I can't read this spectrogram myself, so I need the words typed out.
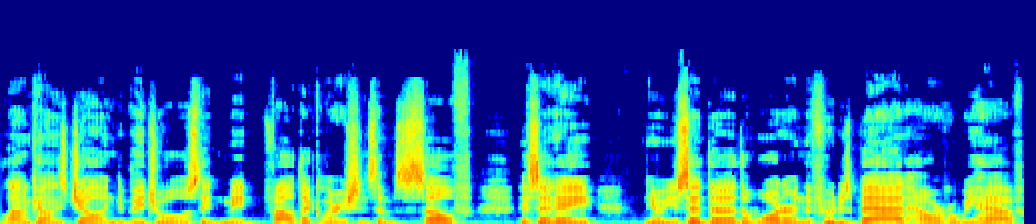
Lowndes County's jail individuals they made file declarations themselves. They said, "Hey, you know, you said the the water and the food is bad. However, we have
